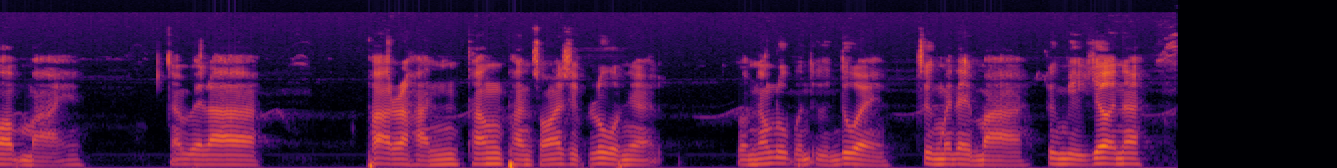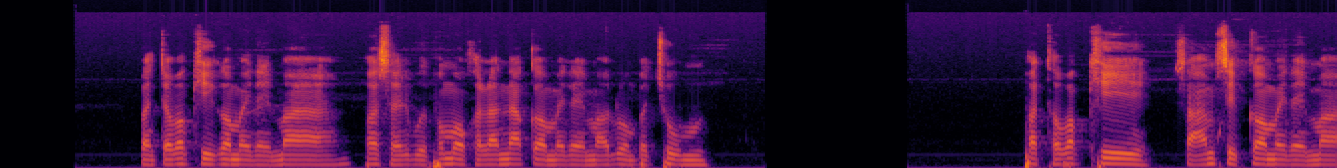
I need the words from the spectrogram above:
มอบหมายนะเวลาพระอรหันต์ทั้งพันสองร้อยสิบรูปเนี่ยรวมทั้งรูปอื่นๆด้วย ซึ่งไม่ได้มาซึ่งมีเยอะนะปัญจวัคคีย์ก็ไม่ได้มาพระสารีบุตรพระโมคคัลลานะก็ไม่ได้มาร่วมประชุมพัทธวัคคีย์สามสิบก็ไม่ได้มา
